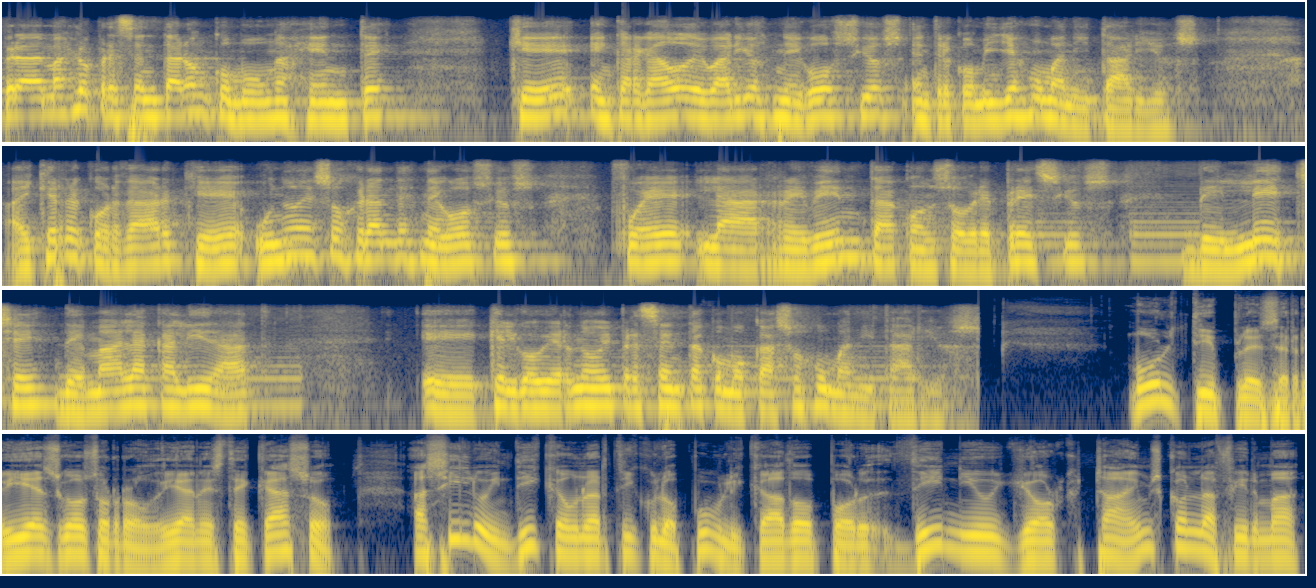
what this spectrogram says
pero además lo presentaron como un agente que encargado de varios negocios entre comillas humanitarios. Hay que recordar que uno de esos grandes negocios fue la reventa con sobreprecios de leche de mala calidad eh, que el gobierno hoy presenta como casos humanitarios. Múltiples riesgos rodean este caso. Así lo indica un artículo publicado por The New York Times con la firma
